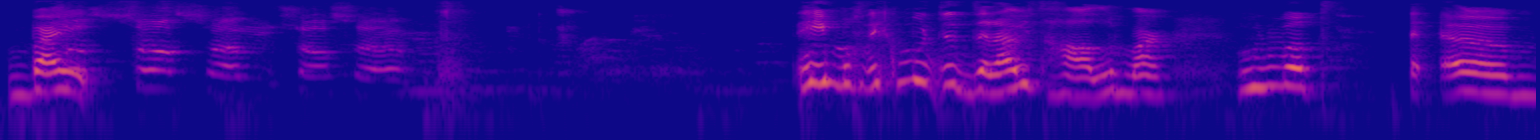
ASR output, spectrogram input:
bij, Zoals, zoals, ehm, zoals ehm, hé man, ik moet het eruit halen, maar hoe wat, ehm,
